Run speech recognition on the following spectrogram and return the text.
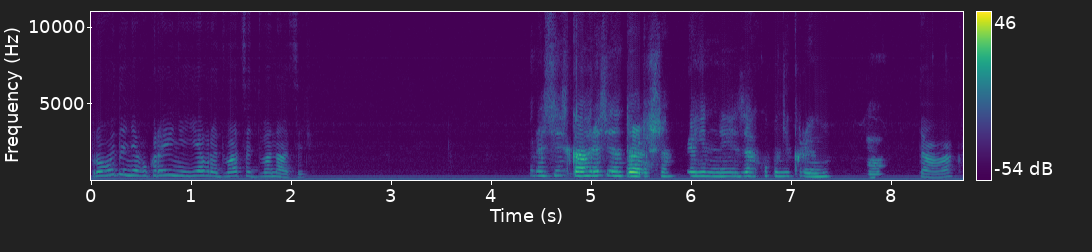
проведення в Україні Євро 2012. Російська агресія на територію України і захоплення Криму. Так,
